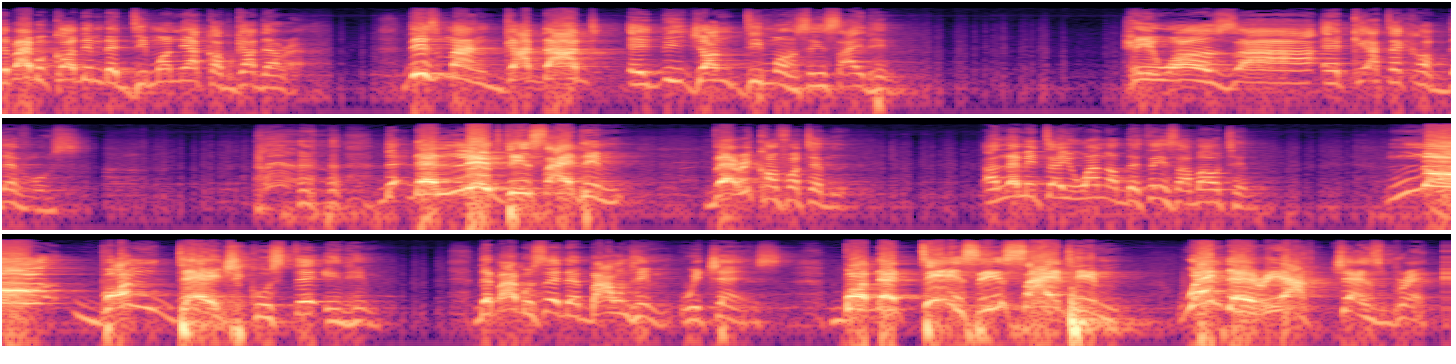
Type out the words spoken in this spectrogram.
The Bible called him the demoniac of Gadara. This man gathered a legion demons inside him. He was uh, a caretaker of devils. they lived inside him very comfortably. And let me tell you one of the things about him. No bondage could stay in him. The Bible said they bound him with chains. But the things inside him, when they react, chains break.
